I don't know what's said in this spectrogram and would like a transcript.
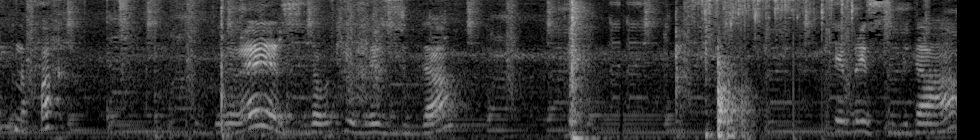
كيتنفخ ديروا غير الزبده هو الزبده كيبغي الزبده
